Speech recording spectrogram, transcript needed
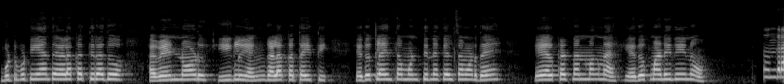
ಬಿಟ್ಬಿಟ್ಟು ಅಂತ ಹೇಳಕತ್ತಿರೋದು. ಅವೇನು ನೋಡು, ಈಗಲೂ ಹೆಂಗೆ ಹೇಳಕತ್ತೈತಿ ಎದಕ್ಕೆ ಲೈನ್ ತಿನ್ನೋ ಕೆಲಸ ಮಾಡಿದೆ? ಏ ಎಲ್ಕಟ್ ನನ್ನ ಮಗನ ಎದಕ್ಕೆ ಮಾಡಿ ನೀನು? ಸುಂದ್ರ,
